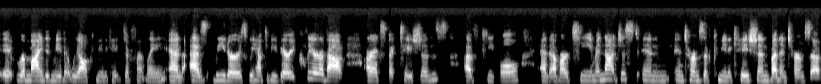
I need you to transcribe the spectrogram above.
it reminded me that we all communicate differently. And as leaders, we have to be very clear about our expectations of people and of our team, and not just in, in terms of communication, but in terms of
